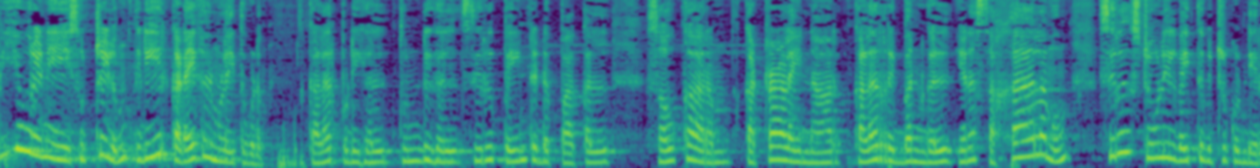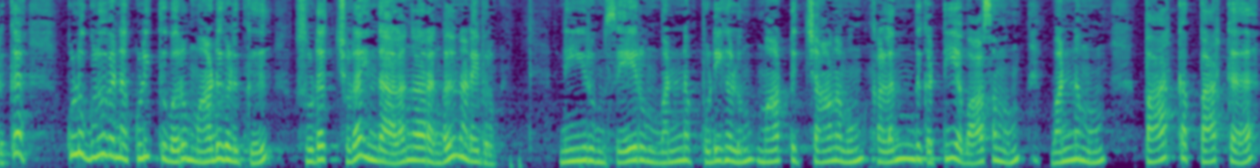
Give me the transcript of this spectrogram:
பியூரினியை சுற்றிலும் திடீர் கடைகள் முளைத்துவிடும். கலர்பொடிகள் துண்டுகள் சிறு பெயிண்ட் டப்பாக்கள் சவுக்காரம் கற்றாழை நார் கலர் ரிப்பன்கள் என சகலமும் சிறு ஸ்டூலில் வைத்து விற்று கொண்டிருக்க குழு குழுவென குளித்து வரும் மாடுகளுக்கு சுட சுட இந்த அலங்காரங்கள் நடைபெறும். நீரும் சேரும் வண்ண பொடிகளும் மாட்டுச் சாணமும் கலந்து கட்டிய வாசமும் வண்ணமும் பார்க்க பார்க்க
